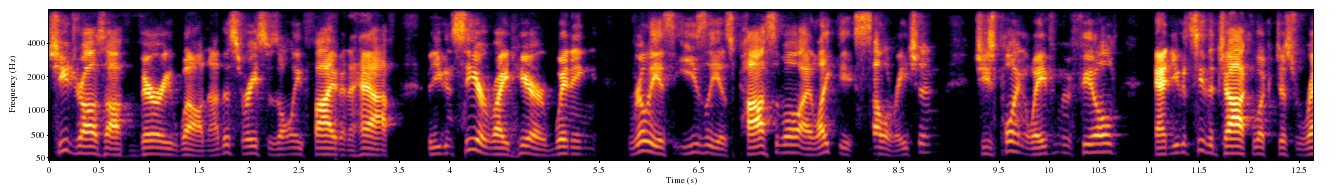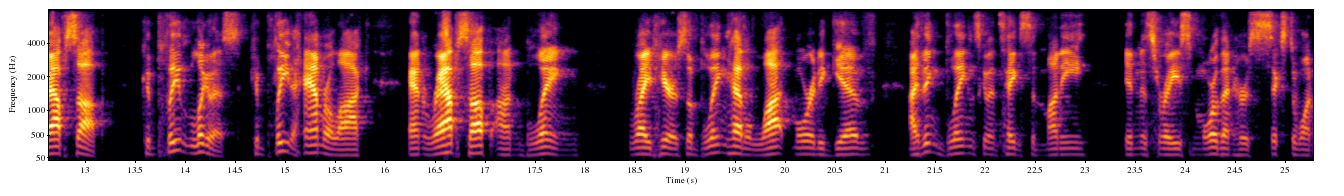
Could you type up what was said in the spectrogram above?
she draws off very well. Now, this race was only five and a half, but you can see her right here winning really as easily as possible. I like the acceleration She's pulling away from the field, and you can see the jock look just wraps up. Complete look at this, complete hammer lock, and wraps up on Bling right here. So Bling had a lot more to give. I think Bling's going to take some money in this race, more than her six to one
